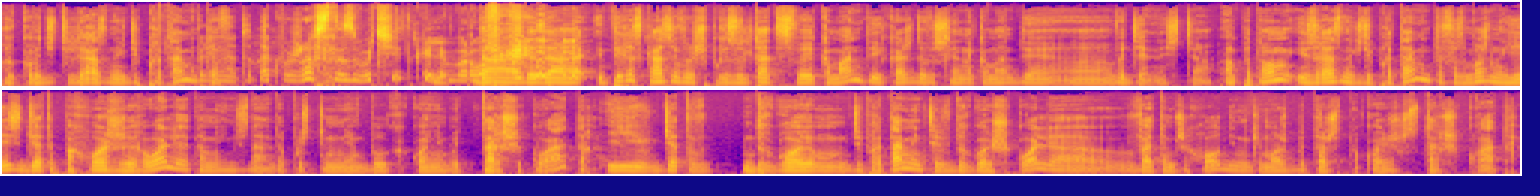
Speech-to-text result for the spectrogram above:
руководители разных департаментов. Блин, это так ужасно звучит, калибровка. Да, да, да. И ты рассказываешь про результаты своей команды и каждого члена команды э, в отдельности. А потом из разных департаментов, возможно, есть где-то похожие роли. Там, я не знаю, допустим, у меня был какой-нибудь старший куратор, и где-то в другом департаменте, в другой школе, в этом же холдинге, может быть, тоже такой же старший куратор.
